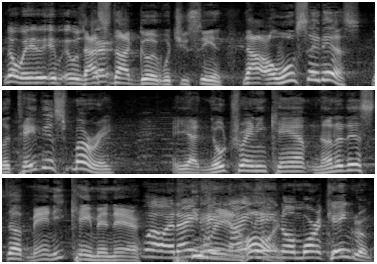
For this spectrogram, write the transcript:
No, it, it, it was. That's very- not good. What you're seeing now? I will say this: Latavius Murray he had no training camp, none of this stuff. Man, he came in there. Well, and I ain't, hating, I ain't hating on Mark Ingram.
